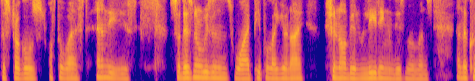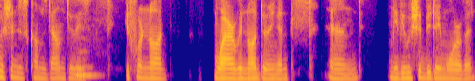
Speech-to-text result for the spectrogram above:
the struggles of the west and the east. So there's no reasons why people like you and i should not be leading these movements. And the question just comes down to mm-hmm. is if we're not why are we not doing it? And maybe we should be doing more of it.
